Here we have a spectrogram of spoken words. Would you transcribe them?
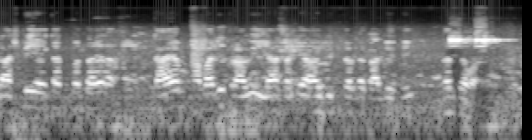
राष्ट्रीय एकात्मता कायम अबाधित राहावी यासाठी आयोजित करण्यात आली होती. धन्यवाद.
